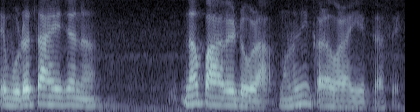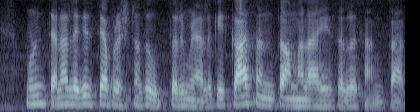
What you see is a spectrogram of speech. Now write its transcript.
ते बुडत आहे जन न पाहावे डोळा म्हणूनही कळवळा येत असे. म्हणून त्यांना लगेच त्या प्रश्नाचं उत्तर मिळालं की का संत आम्हाला हे सगळं सांगतात?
